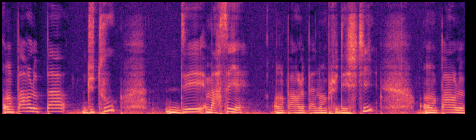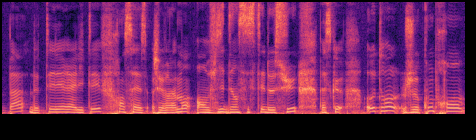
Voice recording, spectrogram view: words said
On parle pas du tout des Marseillais on parle pas non plus des ch'tis, on parle pas de télé-réalité française. J'ai vraiment envie d'insister dessus parce que autant je comprends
